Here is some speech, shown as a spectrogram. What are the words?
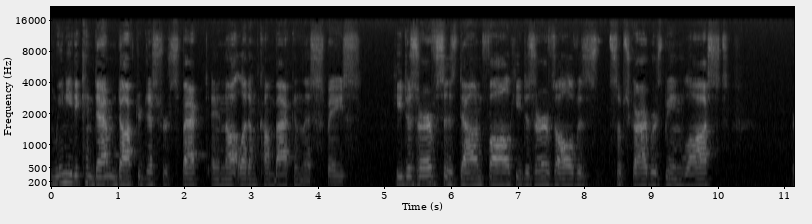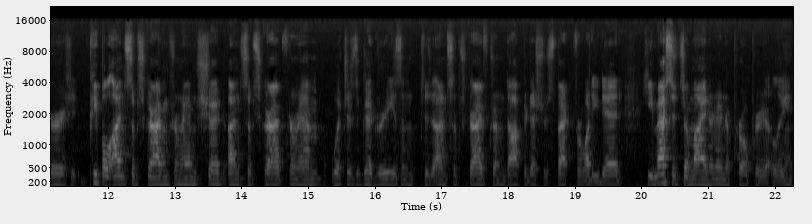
We need to condemn Dr. Disrespect and not let him come back in this space. He deserves his downfall. He deserves all of his subscribers being lost. Or people unsubscribing from him should unsubscribe from him, which is a good reason to unsubscribe from Dr. Disrespect for what he did. He messaged a minor inappropriately.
